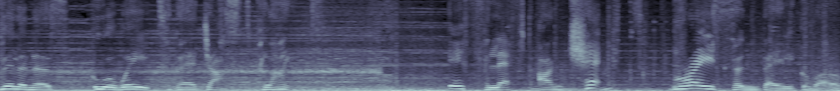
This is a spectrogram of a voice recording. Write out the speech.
villainous, who await their just plight. If left unchecked, brazen they'll grow.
